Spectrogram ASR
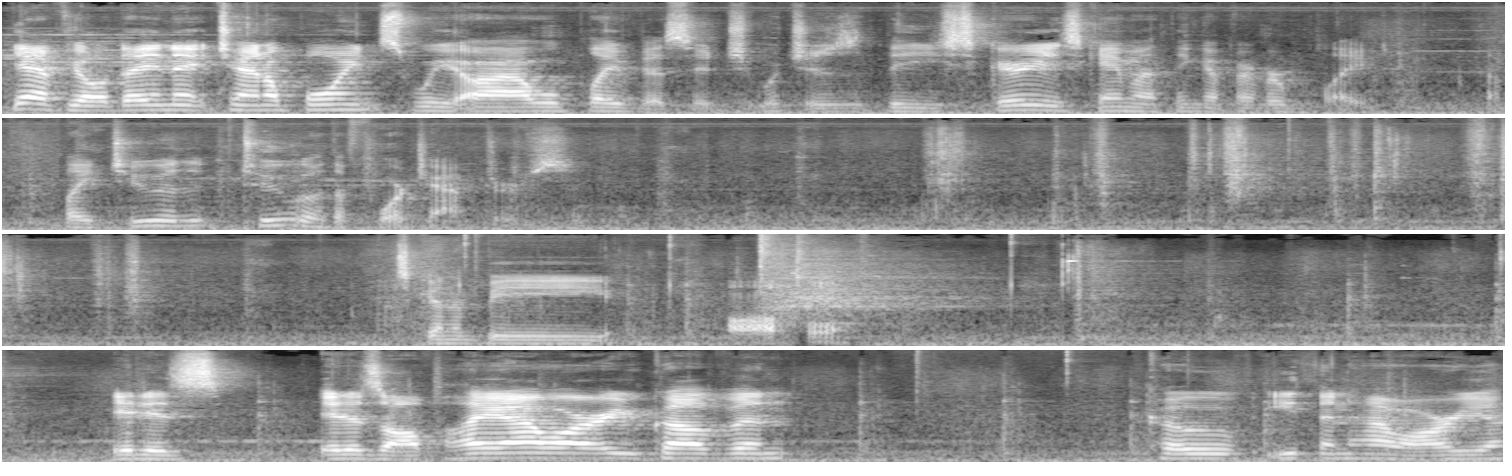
Yeah, if y'all donate channel points, we are I will play Visage, which is the scariest game I think I've ever played. I've played two of the two of the four chapters. It's gonna be awful. It is it is awful. Hey, how are you, Coven? Cove, Ethan, how are you?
